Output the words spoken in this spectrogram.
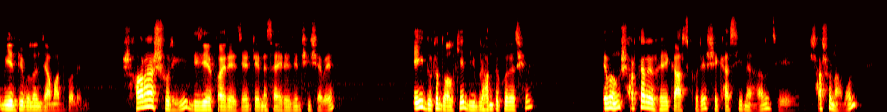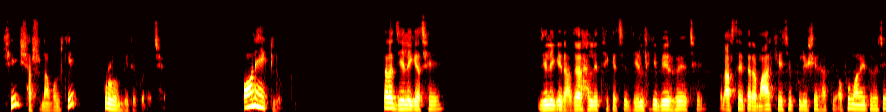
বিএনপি বলেন, জামাত বলেন, সরাসরি ডিজিএফআইয়ের এজেন্ট এনএসআইয়ের এজেন্ট হিসেবে এই দুটো দলকে বিভ্রান্ত করেছে। এবং সরকারের হয়ে কাজ করে শেখ হাসিনার যে শাসন আমল, সেই শাসন আমলকে প্রলম্বিত করেছে। অনেক লোক, তারা জেলে গেছে, জেলে গিয়ে রাজার হালে থেকেছে, জেল থেকে বের হয়েছে, রাস্তায় তারা মার খেয়েছে পুলিশের হাতে, অপমানিত হয়েছে।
